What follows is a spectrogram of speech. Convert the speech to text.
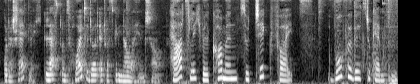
oder schädlich? Lasst uns heute dort etwas genauer hinschauen. Herzlich willkommen zu Chick Fights. Wofür willst du kämpfen?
